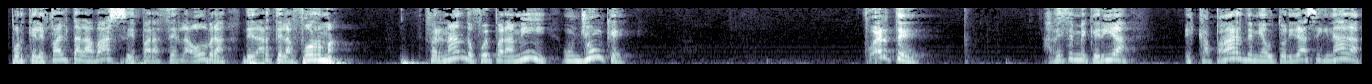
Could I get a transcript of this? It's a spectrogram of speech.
porque le falta la base para hacer la obra de darte la forma. Fernando fue para mí un yunque fuerte. A veces me quería escapar de mi autoridad asignada.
